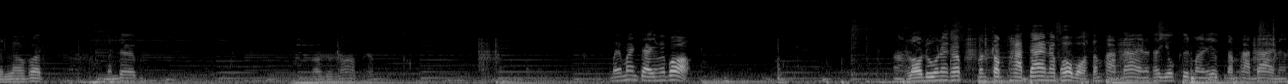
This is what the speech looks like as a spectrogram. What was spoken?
สร็จเราก็เหมือนเดิม เราดูรอบครับ ไม่มั่นใจไหมพ่ออะรอดูนะครับ มันสัมผัสได้นะพ่อบอกสัมผัสได้นะ ถ้ายกขึ้นมานี่สัมผัสได้นะ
